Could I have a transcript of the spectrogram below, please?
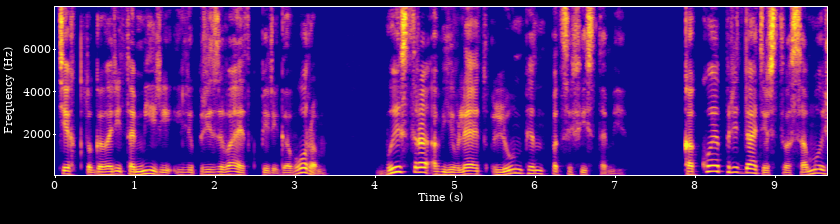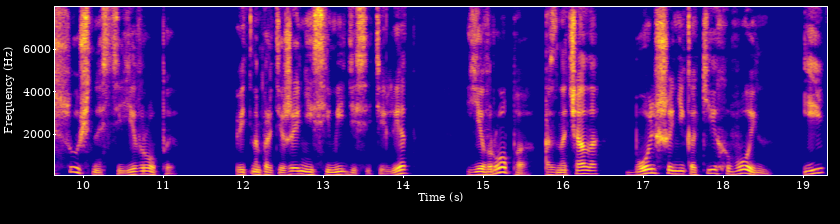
Тех, кто говорит о мире или призывает к переговорам, быстро объявляют люмпен-пацифистами. Какое предательство самой сущности Европы! Ведь на протяжении 70 лет Европа означала больше никаких войн и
